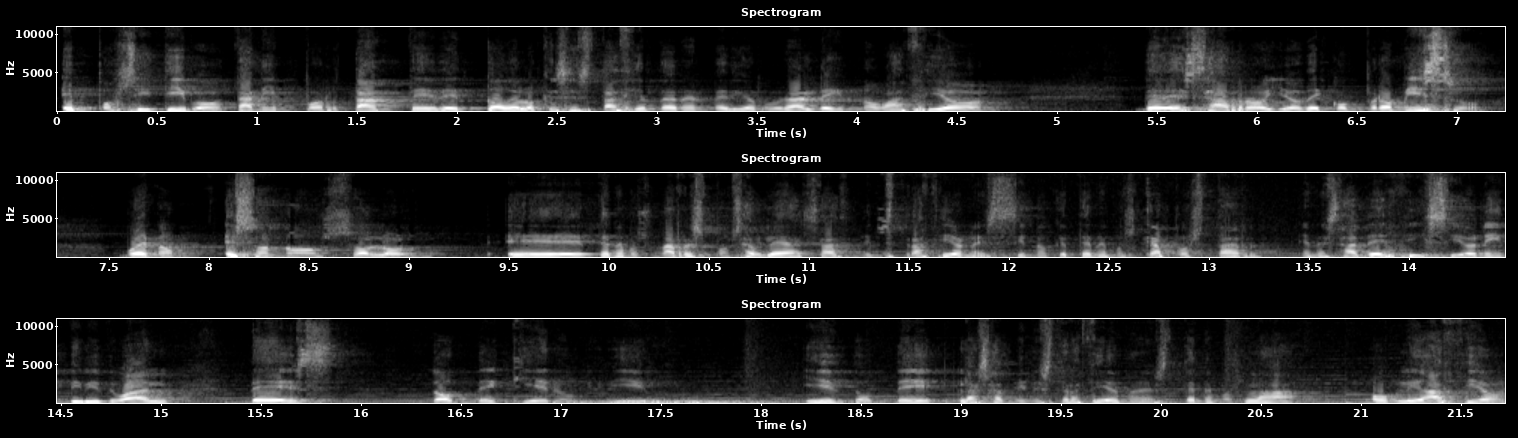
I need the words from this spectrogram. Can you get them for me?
en positivo tan importante de todo lo que se está haciendo en el medio rural de innovación, de desarrollo, de compromiso. Bueno, eso no solo eh, tenemos una responsabilidad de las administraciones, sino que tenemos que apostar en esa decisión individual de es dónde quiero vivir y dónde las administraciones tenemos la obligación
